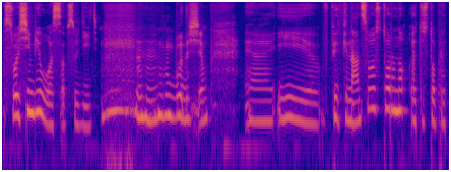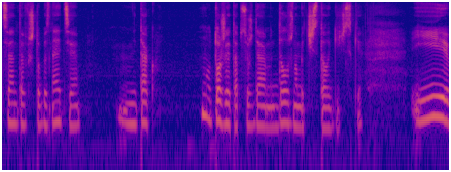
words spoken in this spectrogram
свой симбиоз обсудить в будущем. Э, и в финансовую сторону это сто процентов, чтобы, знаете, не так, ну, тоже это обсуждаем, должно быть чисто логически. И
